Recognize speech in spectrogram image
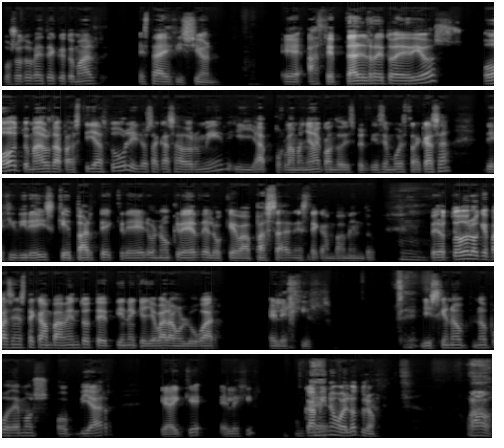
vosotros vais a tener que tomar esta decisión. Eh, aceptar el reto de Dios o tomaros la pastilla azul, iros a casa a dormir y ya por la mañana cuando despertéis en vuestra casa decidiréis qué parte creer o no creer de lo que va a pasar en este campamento. Mm, Pero todo lo que pasa en este campamento te tiene que llevar a un lugar, elegir. sí. Y es que no, no podemos obviar que hay que elegir un camino o el otro. Wow.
